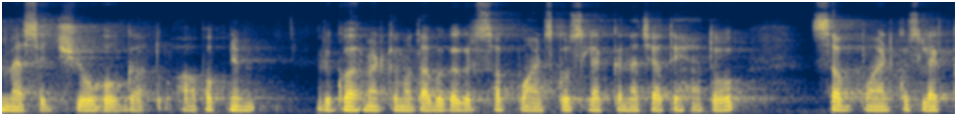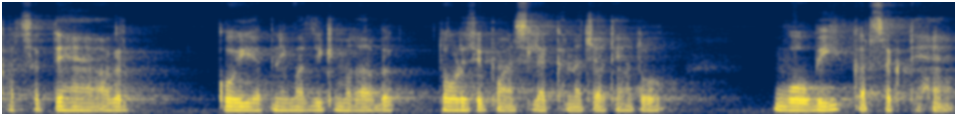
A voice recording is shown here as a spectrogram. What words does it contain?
मैसेज शो होगा। तो आप अपने रिक्वायरमेंट के मुताबिक अगर सब पॉइंट्स को सिलेक्ट करना चाहते हैं तो सब पॉइंट को सिलेक्ट कर सकते हैं। अगर कोई अपनी मर्ज़ी के मुताबिक थोड़े से पॉइंट सेलेक्ट करना चाहते हैं तो वो भी कर सकते हैं।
